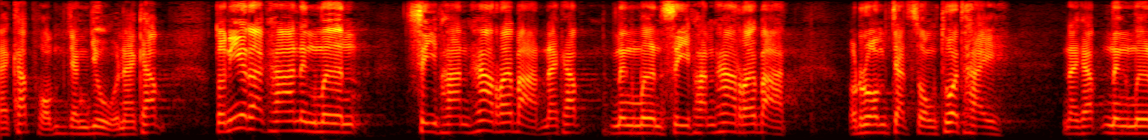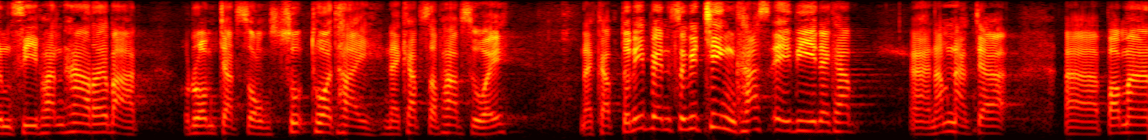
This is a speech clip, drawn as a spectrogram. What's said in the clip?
นะครับผมยังอยู่นะครับ ตัวนี้ราคา 14,500 บาทนะครับ 14,500 บาท รวมจัดส่งทั่วไทยนะครับ14,500 บาท รวมจัดส่งทั่วไทยนะครับ สภาพสวยนะครับ ตัวนี้เป็นสวิตชิ่งคัส AB นะครับอ่าน้ำหนักจะอ่าประมาณ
